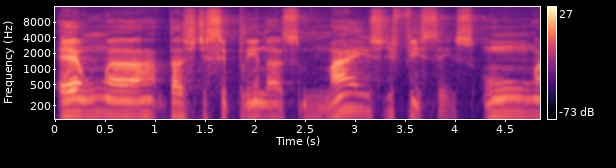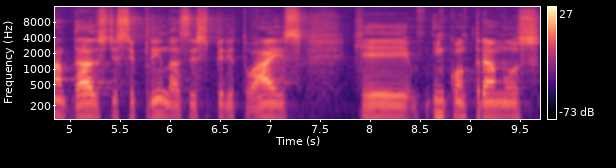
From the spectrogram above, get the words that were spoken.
é uma das disciplinas mais difíceis, uma das disciplinas espirituais que encontramos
